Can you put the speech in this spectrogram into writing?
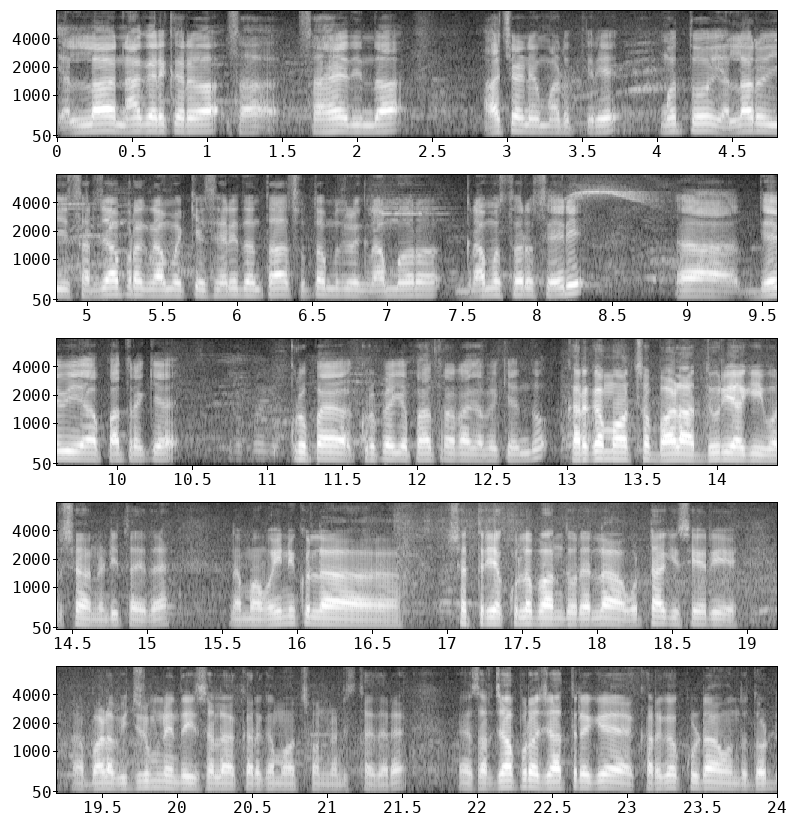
ಎಲ್ಲ ನಾಗರಿಕರ ಸಹ- ಸಹಾಯದಿಂದ ಆಚರಣೆ ಮಾಡುತ್ತೀರಿ. ಮತ್ತು ಎಲ್ಲರೂ ಈ ಸರ್ಜಾಪುರ ಗ್ರಾಮಕ್ಕೆ ಸೇರಿದಂಥ ಸುತ್ತಮುತ್ತಲಿನ ಗ್ರಾಮ ಗ್ರಾಮಸ್ಥರು ಸೇರಿ ದೇವಿಯ ಪಾತ್ರಕ್ಕೆ ಕೃಪೆ, ಕೃಪೆಗೆ ಪಾತ್ರರಾಗಬೇಕೆಂದು. ಕರಗ ಮಹೋತ್ಸವ ಭಾಳ ಅದ್ದೂರಿಯಾಗಿ ಈ ವರ್ಷ ನಡೀತಾ ಇದೆ. ನಮ್ಮ ವೈನಿಕುಲ ಕ್ಷತ್ರಿಯ ಕುಲ ಬಾಂಧವರೆಲ್ಲ ಒಟ್ಟಾಗಿ ಸೇರಿ ಭಾಳ ವಿಜೃಂಭಣೆಯಿಂದ ಈ ಸಲ ಕರಗ ಮಹೋತ್ಸವ ನಡೆಸ್ತಾ ಇದ್ದಾರೆ. ಸರ್ಜಾಪುರ ಜಾತ್ರೆಗೆ ಕರಗ ಕೂಡ ಒಂದು ದೊಡ್ಡ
